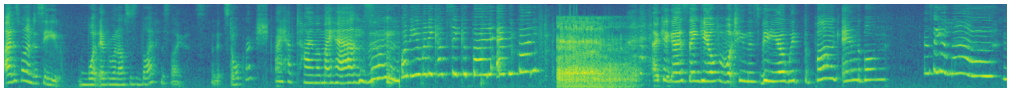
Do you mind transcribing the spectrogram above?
I just wanted to see what everyone else's life is like. It's a bit stalkerish. I have time on my hands. when do you want to come say goodbye to everybody? Okay guys, thank you all for watching this video with pug and the bon. And say hello.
